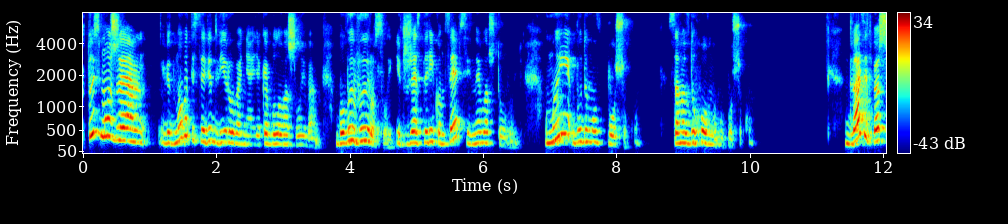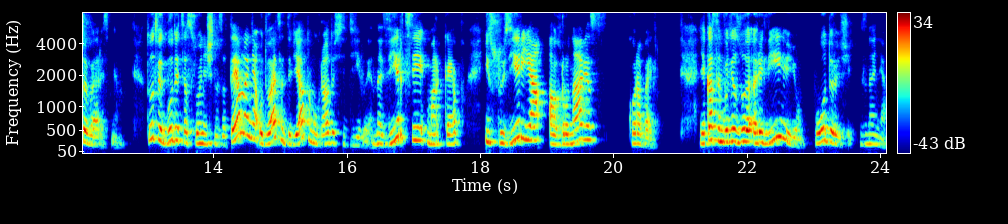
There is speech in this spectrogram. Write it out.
Хтось може відмовитися від вірування, яке було важливе, бо ви виросли і вже старі концепції не влаштовують. Ми будемо в пошуку, саме в духовному пошуку. 21 вересня. Тут відбудеться сонячне затемнення у 29 градусі Діви на зірці Маркеп із сузір'я Агронавіс Корабель. яка символізує релігію, подорожі і знання.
